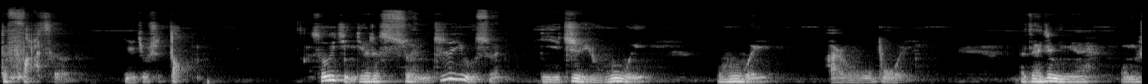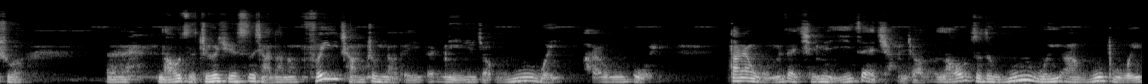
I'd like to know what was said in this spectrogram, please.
的法则，也就是道。所以紧接着，损之又损，以至于无为。无为而无不为。那在这里面，我们说，呃，老子哲学思想当中非常重要的一个理念叫无为而无不为。当然，我们在前面一再强调了，老子的无为而无不为，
